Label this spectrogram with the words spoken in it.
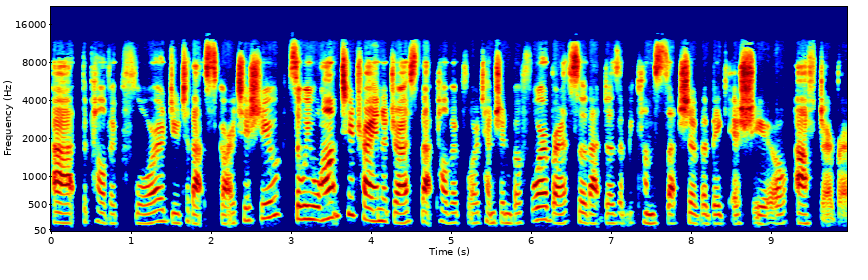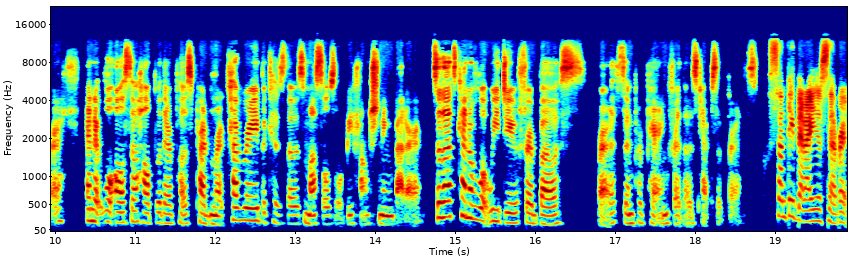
at the pelvic floor due to that scar tissue. So we want to try and address that pelvic floor tension before birth so that doesn't become such of a big issue after birth. And it will also help with their postpartum recovery because those muscles will be functioning better. So that's kind of what we do for both births and preparing for those types of births. Something that I just never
